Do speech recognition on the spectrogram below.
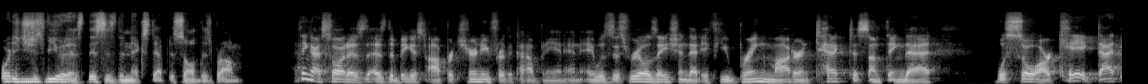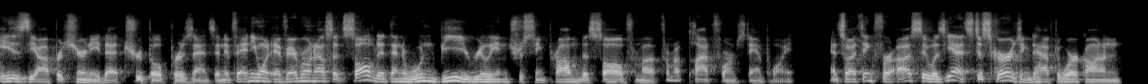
Or did you just view it as this is the next step to solve this problem? I think I saw it as, as the biggest opportunity for the company. And, and it was this realization that if you bring modern tech to something that was so archaic, that is the opportunity that TruePill presents. And if anyone, if everyone else had solved it, then it wouldn't be a really interesting problem to solve from a from a platform standpoint. And so I think for us, it was, yeah, it's discouraging to have to work on,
